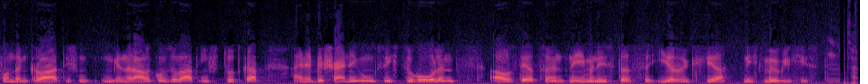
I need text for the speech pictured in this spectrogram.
von dem kroatischen Generalkonsulat in Stuttgart eine Bescheinigung sich zu holen, aus der zu entnehmen ist, dass ihre Rückkehr nicht möglich ist.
